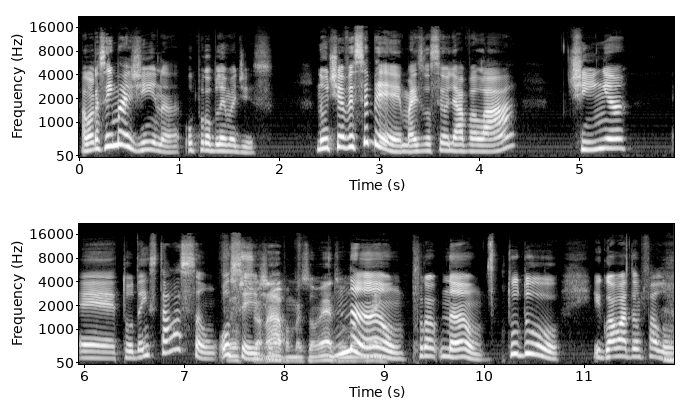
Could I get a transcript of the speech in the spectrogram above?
Agora você imagina o problema disso. Não tinha VCB, mas você olhava lá, tinha é, toda a instalação. Ou seja, Funcionava mais ou menos? não, pro- não. Tudo igual o Adam falou,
